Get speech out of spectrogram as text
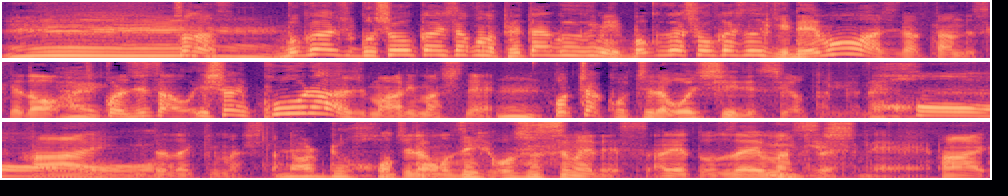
うーん。そうなんです。僕がご紹介したこのペタグーグミ、僕が紹介した時レモン味だったんですけど、はいこれ実は一緒にコーラ味もありまして、うんこっちはこっちで美味しいですよというね。ほー。はい、いただきました。なるほど。こちらもぜひおすすめです。ありがとうございます。いいですねはい。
